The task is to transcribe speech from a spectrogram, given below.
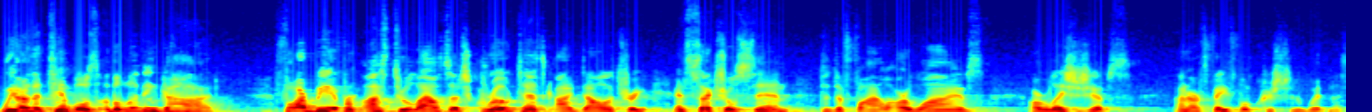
We are the temples of the living God. Far be it from us to allow such grotesque idolatry and sexual sin to defile our lives, our relationships, and our faithful Christian witness.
